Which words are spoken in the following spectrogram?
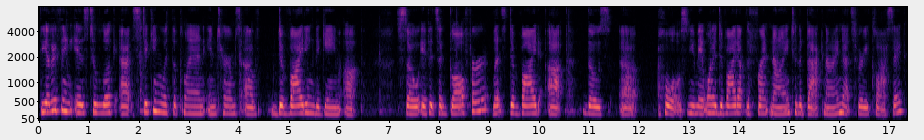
The other thing is to look at sticking with the plan in terms of dividing the game up. So if it's a golfer, let's divide up those uh, holes. You may want to divide up the front nine to the back nine. That's very classic.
